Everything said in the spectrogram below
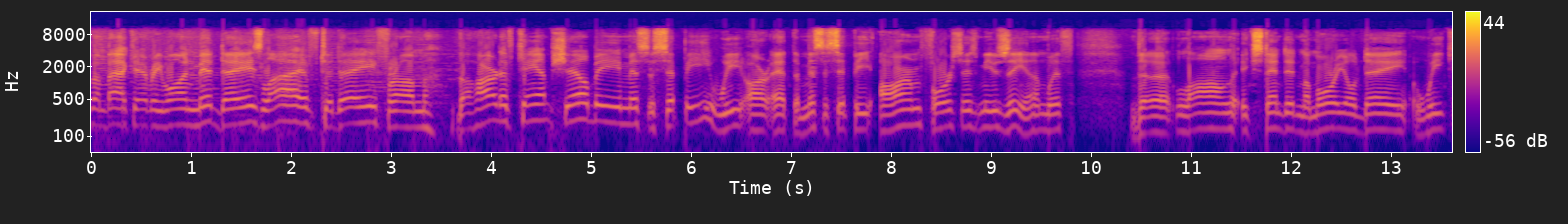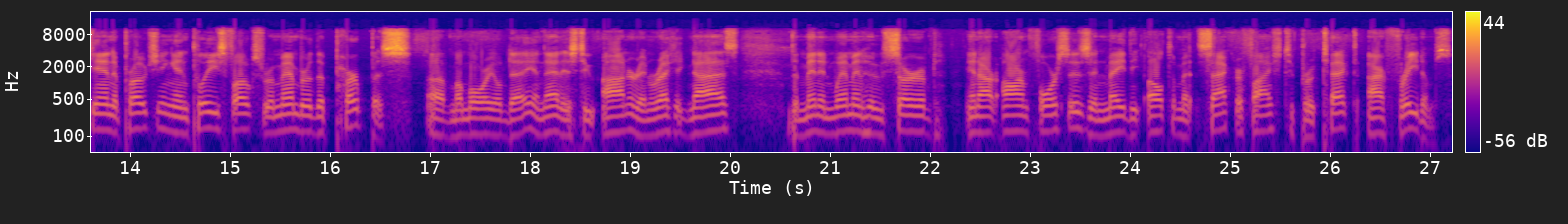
Welcome back, everyone. Middays live today from the heart of Camp Shelby, Mississippi. We are at the Mississippi Armed Forces Museum with the long extended Memorial Day weekend approaching. And please, folks, remember the purpose of Memorial Day, and that is to honor and recognize the men and women who served in our armed forces and made the ultimate sacrifice to protect our freedoms.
